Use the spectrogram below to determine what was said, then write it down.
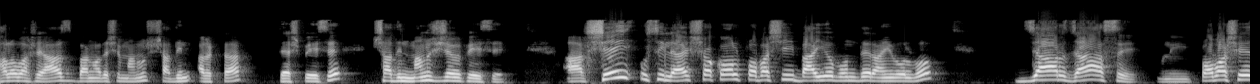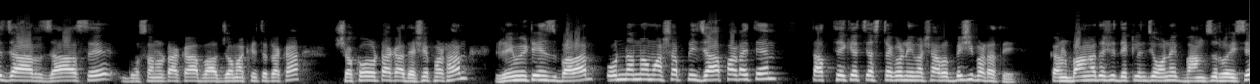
ভালোবাসে আজ বাংলাদেশের মানুষ স্বাধীন আরেকটা দেশ পেয়েছে, স্বাধীন মানুষ হিসেবে পেয়েছে। আর সেই উসিলায় সকল প্রবাসী ভাই ও বোনদের আমি বলব, যার যা আছে মানে প্রবাসে যার যা আছে, গোছানো টাকা বা জমাকৃত টাকা, সকল টাকা দেশে পাঠান রেমিটেন্স বাড়ান, অন্যান্য মাসে আপনি যা পাঠাইতেন, তার থেকে চেষ্টা করেন এই মাসে আরও বেশি পাঠাতে। কারণ বাংলাদেশে দেখলেন যে অনেক ভাঙচুর হয়েছে,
